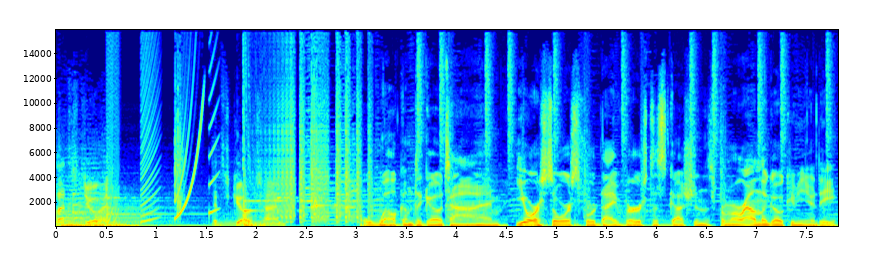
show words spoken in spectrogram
Let's do it. It's go time. Welcome to Go Time, your source for diverse discussions from around the Go community.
